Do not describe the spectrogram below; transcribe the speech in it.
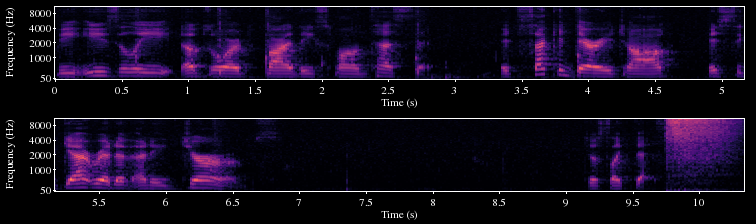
be easily absorbed by the small intestine. Its secondary job is to get rid of any germs. Just like this.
